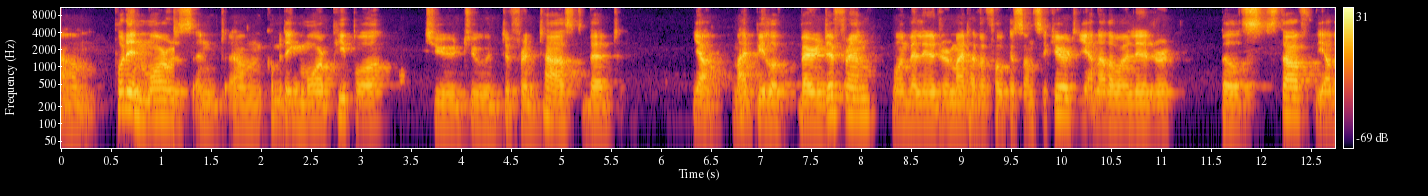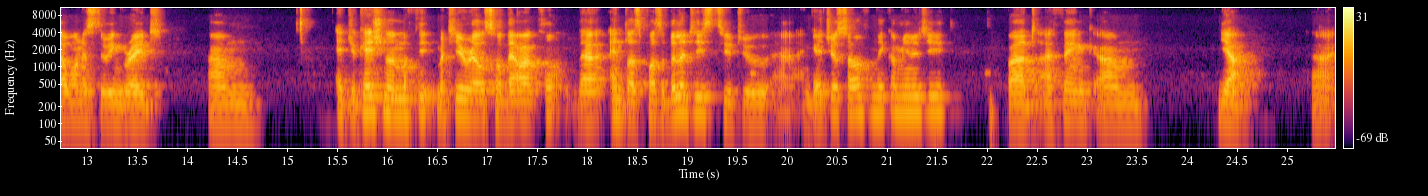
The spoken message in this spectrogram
um, put in more and um, committing more people to to different tasks that, yeah, might be look very different. One validator might have a focus on security, another validator builds stuff, the other one is doing great um, educational material. So there are there are endless possibilities to to uh, engage yourself in the community. But I think, um, yeah, uh,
